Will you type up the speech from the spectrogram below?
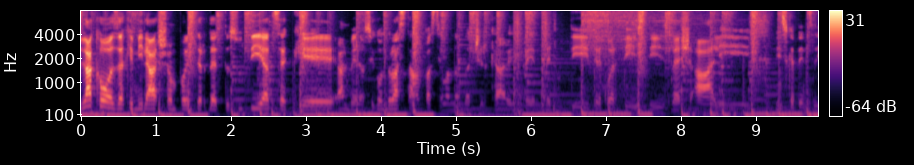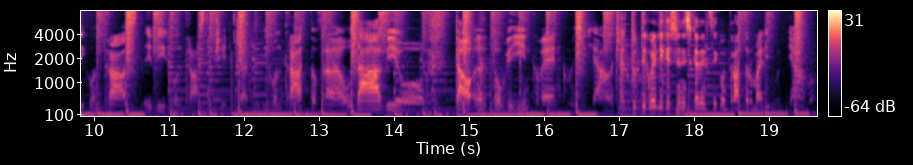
La cosa che mi lascia un po' interdetto su Diaz è che, almeno secondo la stampa, stiamo andando a cercare di prendere tutti i trequartisti slash ali in scadenza di contrasto, di contrasto, certo, di contratto fra Ottavio, Ta- eh, Tovin, Toven, come si chiama, cioè tutti quelli che sono in scadenza di contratto ormai li vogliamo.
